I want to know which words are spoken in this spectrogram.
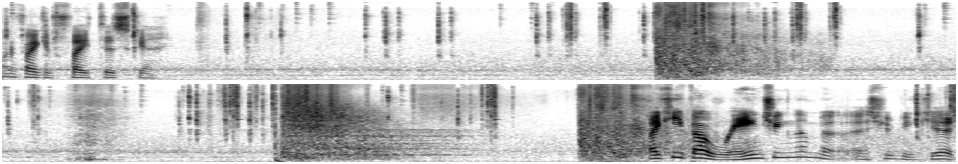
wonder if I can fight this guy. I keep outranging them, uh, that should be good.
